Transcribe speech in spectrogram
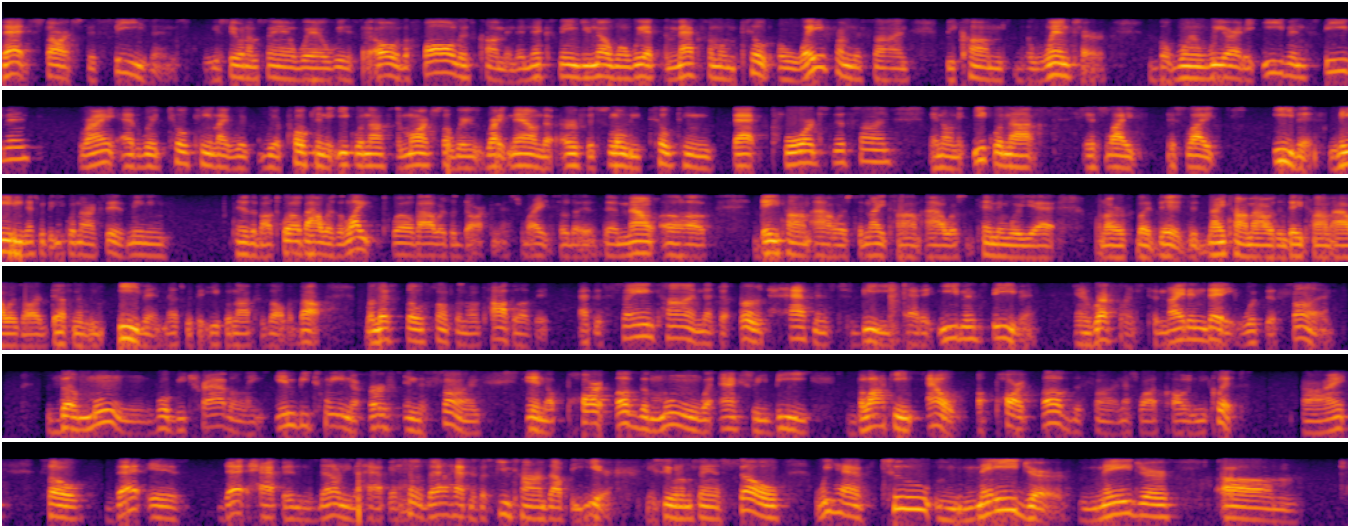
that starts the seasons. You see what I'm saying? Where we say, oh, the fall is coming. The next thing you know, when we're at the maximum tilt away from the sun, becomes the winter. But when we are at an even Steven, right, as we're tilting, like we're, we're approaching the equinox in March, so we're right now the Earth is slowly tilting back towards the sun, and on the equinox, it's like it's like even, meaning that's what the equinox is, meaning there's about 12 hours of light, 12 hours of darkness, right? So the the amount of daytime hours to nighttime hours, depending where you're at on Earth, but the, the nighttime hours and daytime hours are definitely even. That's what the equinox is all about. But let's throw something on top of it. at the same time that the earth happens to be at an even Steven in reference to night and day with the sun, the moon will be traveling in between the earth and the sun, and a part of the moon will actually be blocking out a part of the sun. That's why it's called an eclipse. All right. So that is that happens. That don't even happen. that happens a few times out the year. You see what I'm saying? So we have two major, major, um,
